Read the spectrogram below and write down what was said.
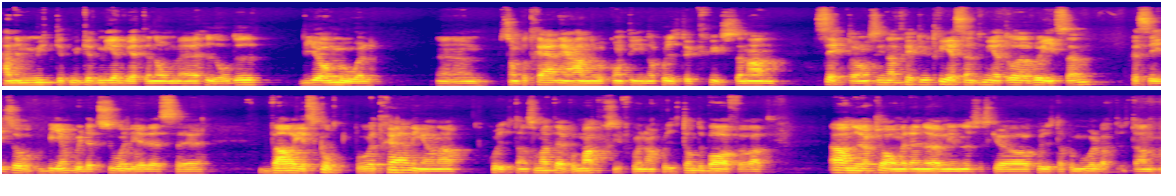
han är mycket, mycket medveten om eh, hur du gör mål. Eh, som på träningar, han åker inte in och skjuter kryssen. Han sätter de sina 33 cm över isen. Precis över på benskyddet således. Eh, varje skott på träningarna skiten som att det är på matchsituationen. Han skiter. inte bara för att ja, nu är jag klar med den övningen, nu så ska jag skjuta på målvakt. Utan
